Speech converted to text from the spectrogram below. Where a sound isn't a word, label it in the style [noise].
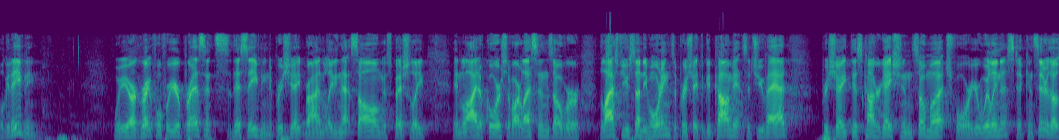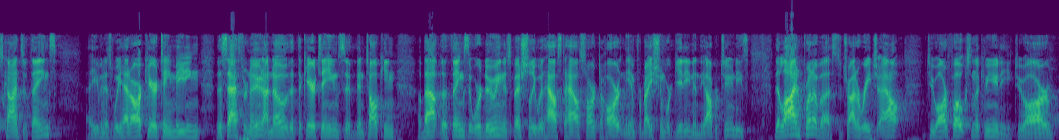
Well, good evening. We are grateful for your presence this evening. Appreciate Brian leading that song, especially in light, of course, of our lessons over the last few Sunday mornings. Appreciate the good comments that you've had. Appreciate this congregation so much for your willingness to consider those kinds of things. Uh, even as we had our care team meeting this afternoon, I know that the care teams have been talking about the things that we're doing, especially with house to house, heart to heart, and the information we're getting and the opportunities that lie in front of us to try to reach out to our folks in the community, to our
